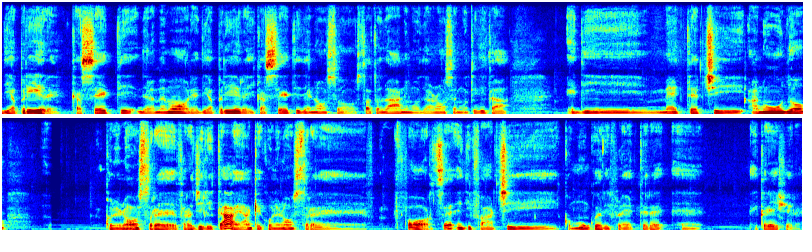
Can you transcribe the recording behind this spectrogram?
di aprire cassetti della memoria, di aprire i cassetti del nostro stato d'animo, della nostra emotività e di metterci a nudo con le nostre fragilità e anche con le nostre forze e di farci comunque riflettere e, e crescere.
